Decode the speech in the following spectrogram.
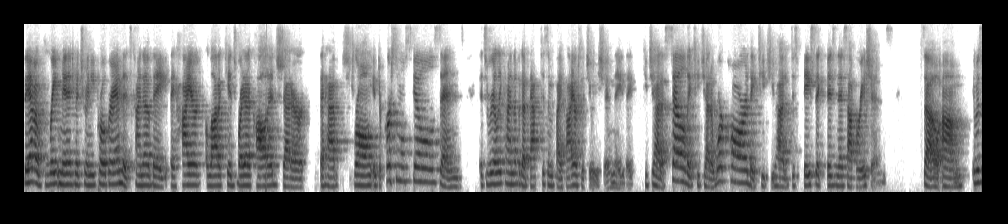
they have a great management trainee program. It's kind of they they hire a lot of kids right out of college that are that have strong interpersonal skills and it's really kind of like a baptism by fire situation. They, they teach you how to sell, they teach you how to work hard, they teach you how to just basic business operations. So um, it was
